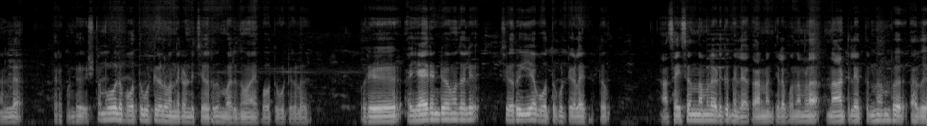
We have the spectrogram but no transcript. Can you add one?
നല്ല തിരക്കുണ്ട്. ഇഷ്ടംപോലെ പോത്തുകുട്ടികൾ വന്നിട്ടുണ്ട്. ചെറുതും വലുതുമായ പോത്തുകുട്ടികൾ. ഒരു അയ്യായിരം രൂപ മുതൽ ചെറിയ പോത്തുകുട്ടികളെ കിട്ടും. ആ സൈസൊന്നും നമ്മൾ എടുക്കുന്നില്ല. കാരണം ചിലപ്പോൾ നമ്മളെ നാട്ടിലെത്തുന്ന മുമ്പ് അത്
